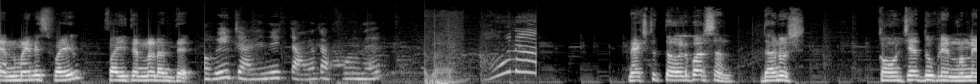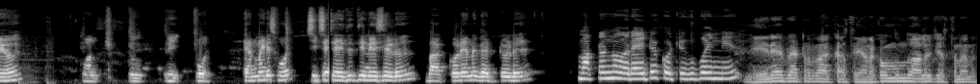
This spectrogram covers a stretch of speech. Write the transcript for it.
టెన్ మైనస్ ఫైవ్ ఫైవ్ తిన్నాడు అంతే. అవి ఛాలెంజ్ చాలా ఉంది next third person Dhanush count చేద్దాం ఇప్పుడు ఎన్ని ఉన్నాయో. One two three four ten minus four six అయితే తినేసాడు. బక్కోడైనా గట్టుడే. మొత్తం నోరైతే కొట్టుకుపోయింది. నేనే బెటర్ రా కాస్త వెనక ముందు ఆలోచిస్తున్నాను.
